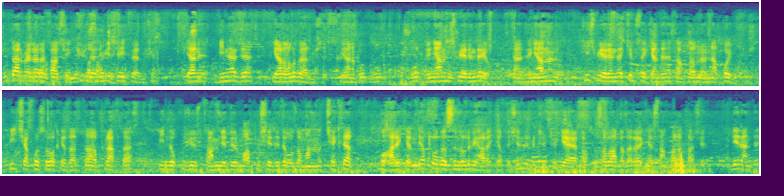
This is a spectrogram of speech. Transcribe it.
bu darbelere karşı 250 bir şehit vermişiz. Yani binlerce yaralı vermişiz. Yani bu, bu, bu dünyanın hiçbir yerinde yok. Yani dünyanın hiçbir yerinde kimse kendini tankların önüne koymuyor. Bir Çekoslovakya'da, daha Prag'da 1900 tahmin ediyorum 67'de o zaman Çekler bu hareket yaptı. O da sınırlı bir hareketti. Şimdi bütün Türkiye'ye kalktı. Sabaha kadar herkes tanklara karşı direndi.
